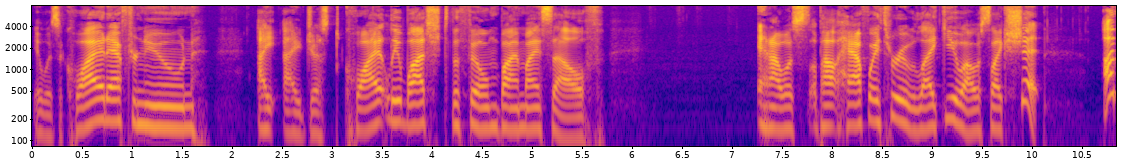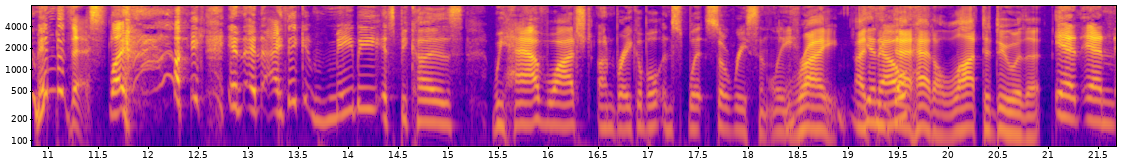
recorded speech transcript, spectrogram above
It was a quiet afternoon. I I just quietly watched the film by myself. And I was about halfway through, like you, I was like, shit, I'm into this. Like, like and, and I think maybe it's because we have watched Unbreakable and Split so recently. Right. I You think know? that had a lot to do with it. and and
